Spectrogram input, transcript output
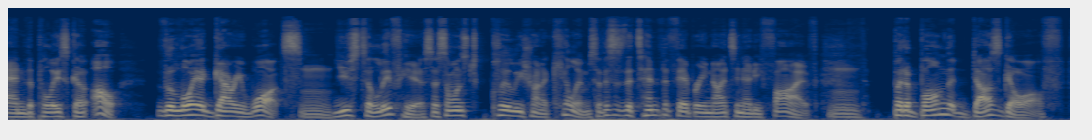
and the police go, "Oh." The lawyer Gary Watts hmm. used to live here, so someone's clearly trying to kill him. So this is the 10th of February 1985. But a bomb that does go off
